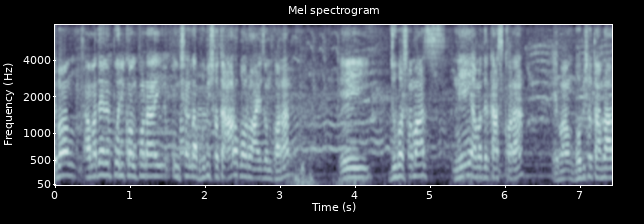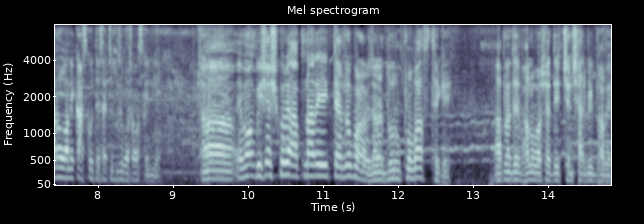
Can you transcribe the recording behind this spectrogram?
এবং আমাদের পরিকল্পনায় ইনশাল্লাহ ভবিষ্যতে আরও বড় আয়োজন করার এই যুব সমাজ নিয়েই আমাদের কাজ করা এবং ভবিষ্যতে আমরা আরও অনেক কাজ করতে চাচ্ছি যুব সমাজকে নিয়ে। এবং বিশেষ করে আপনার এই তেজপাড়ার, যারা দূর প্রবাস থেকে আপনাদের ভালোবাসা দিচ্ছেন সার্বিকভাবে।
